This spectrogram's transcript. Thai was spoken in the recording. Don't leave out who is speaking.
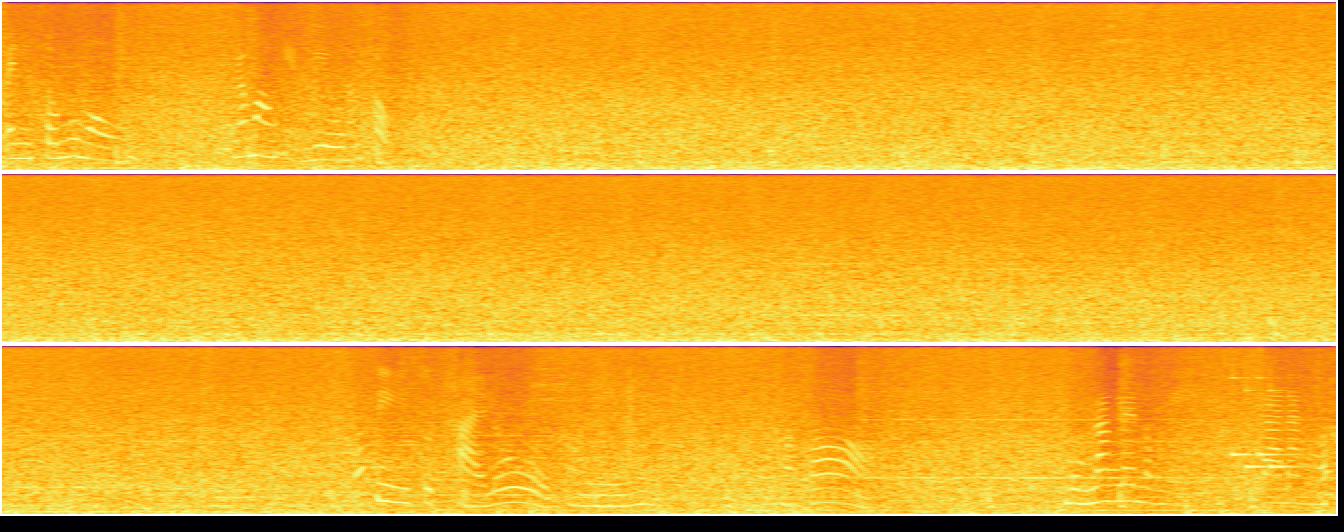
Speaker 1: เป็นซุ้มอุโมงค์แล้วมองเห็นวิวน้ำตกก็มีจุดถ่ายรูปตรงนี้ แล้วก็ มุมนั่งเล่นตรงนี้ ล้านั่งเหรอ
